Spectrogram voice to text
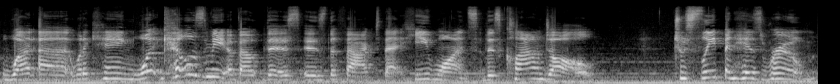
what a, what a king. What kills me about this is the fact that he wants this clown doll to sleep in his room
